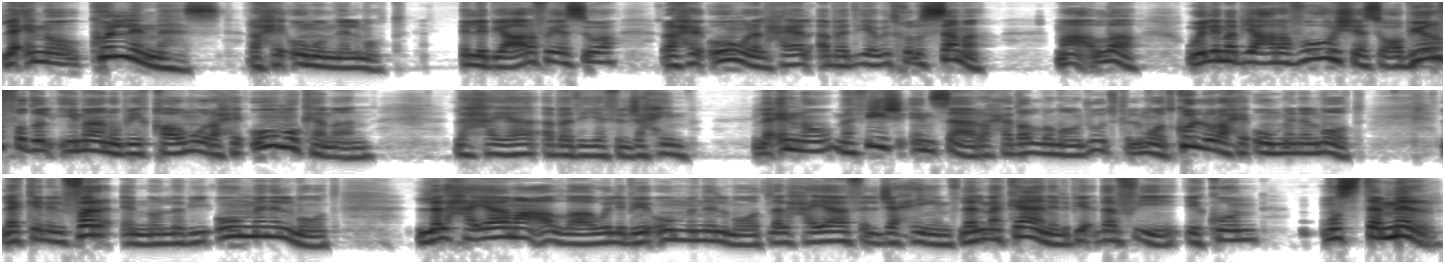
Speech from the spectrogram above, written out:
لإنه كل الناس رح يقوموا من الموت. اللي بيعرفوا يسوع رح يقوموا للحياة الأبدية ويدخلوا السماء مع الله. واللي ما بيعرفوش يسوع بيرفضوا الإيمان وبيقاوموه رح يقوموا كمان لحياة أبدية في الجحيم. لأنه ما فيش إنسان رح يضل موجود في الموت كله رح يقوم من الموت. لكن الفرق إنه اللي بيقوم من الموت للحياة مع الله واللي بيقوم من الموت للحياة في الجحيم للمكان اللي بيقدر فيه يكون مستمر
